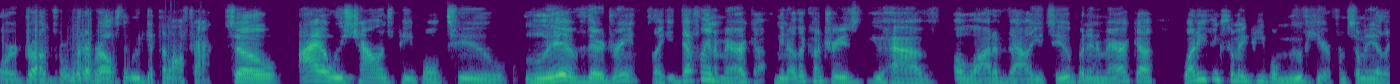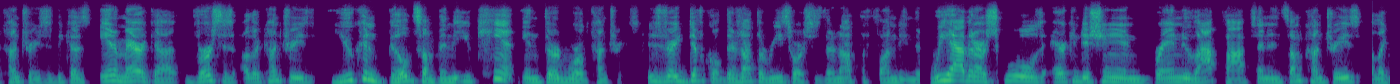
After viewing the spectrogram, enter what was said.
or drugs or whatever else that would get them off track. So I always challenge people to live their dreams. Like definitely in America. I mean, other countries you have a lot of value too, but in America, why do you think so many people move here from so many other countries? Is because in America versus other countries, you can build something that you can't in third world countries. It is very difficult. There's not the resources, there's not the funding. We have in our schools air conditioning and brand new laptops. And in some countries, like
